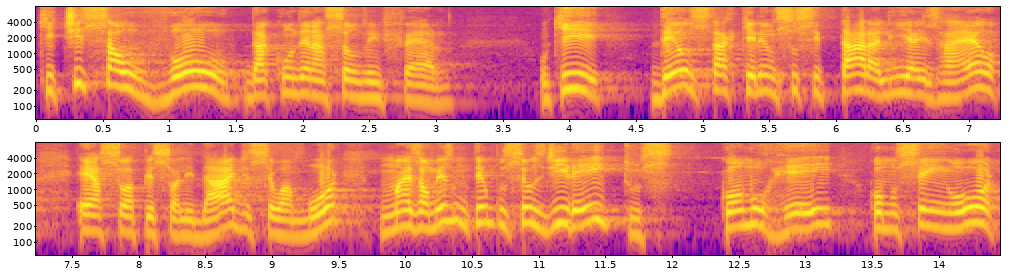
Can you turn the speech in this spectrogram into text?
que te salvou da condenação do inferno. O que Deus está querendo suscitar ali a Israel é a sua pessoalidade, seu amor, mas ao mesmo tempo os seus direitos como rei, como senhor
